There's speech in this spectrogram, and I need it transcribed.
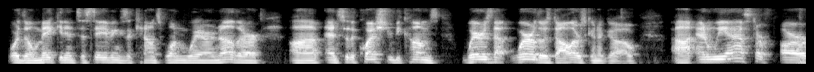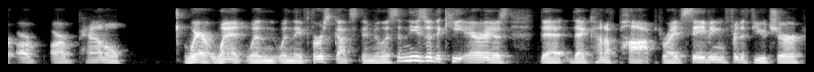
or they'll make it into savings accounts one way or another. Uh, and so the question becomes, where is that? Where are those dollars going to go? Uh, and we asked our our our, our panel where it went when when they first got stimulus. And these are the key areas that that kind of popped right? Saving for the future.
